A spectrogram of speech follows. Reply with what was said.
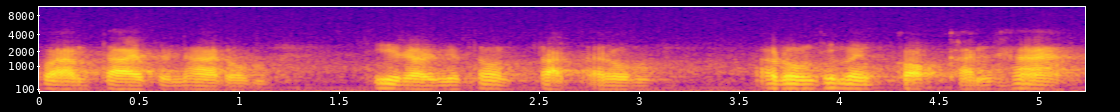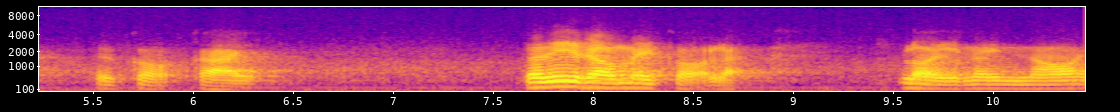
ความตายเป็นอารมณ์ ที่เราจะต้องตัดอารมณ์ อารมณ์ที่มันเกาะขันห้าหรือเกาะกาย ตอนนี้เราไม่เกาะละปล่อยน้อย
